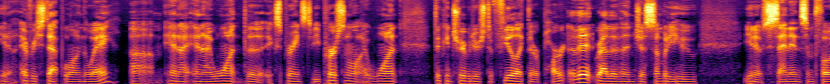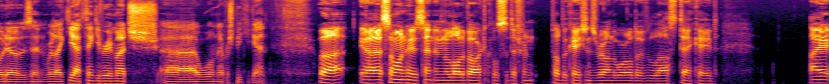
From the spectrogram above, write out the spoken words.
you know every step along the way. Um, and I and I want the experience to be personal. I want the contributors to feel like they're a part of it rather than just somebody who you know sent in some photos and we're like yeah thank you very much. Uh, we'll never speak again. Well, uh, someone who has sent in a lot of articles to different publications around the world over the last decade, I,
